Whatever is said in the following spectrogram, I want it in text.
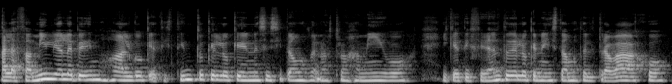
a la familia le pedimos algo que es distinto que lo que necesitamos de nuestros amigos y que es diferente de lo que necesitamos del trabajo.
